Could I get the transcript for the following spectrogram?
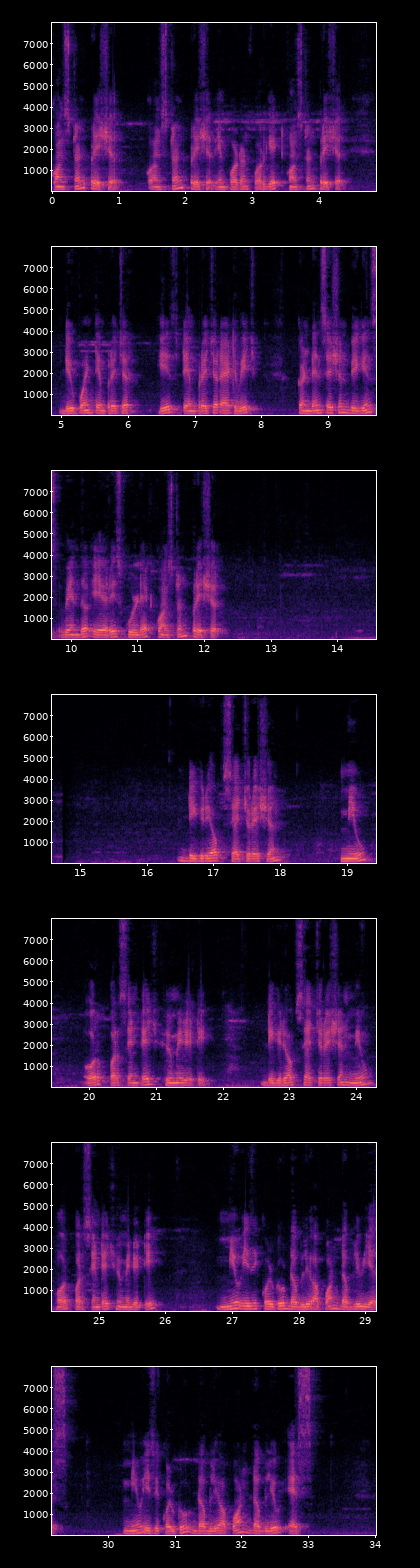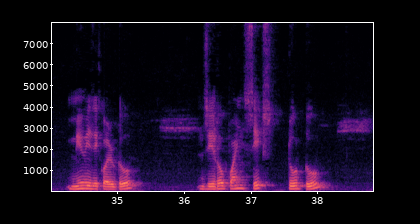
constant pressure. Constant pressure important forget constant pressure. Dew point temperature is temperature at which condensation begins when the air is cooled at constant pressure degree of saturation mu or percentage humidity degree of saturation mu or percentage humidity mu is equal to w upon ws mu is equal to w upon ws mu is equal to 0.622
